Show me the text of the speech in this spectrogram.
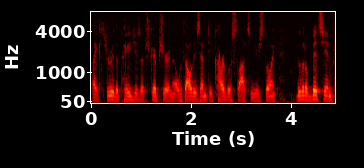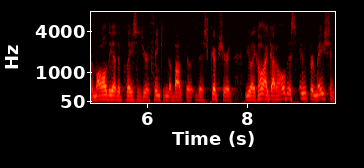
like through the pages of scripture and uh, with all these empty cargo slots and you're throwing little bits in from all the other places you're thinking about the, the scripture. You're like oh i got all this information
